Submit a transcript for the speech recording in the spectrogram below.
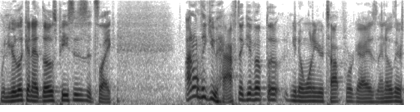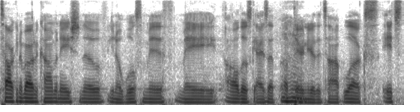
when you're looking at those pieces, it's like I don't think you have to give up the you know one of your top four guys. I know they're talking about a combination of you know Will Smith, May, all those guys up, up there Mhm. near the top. Lux, it's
